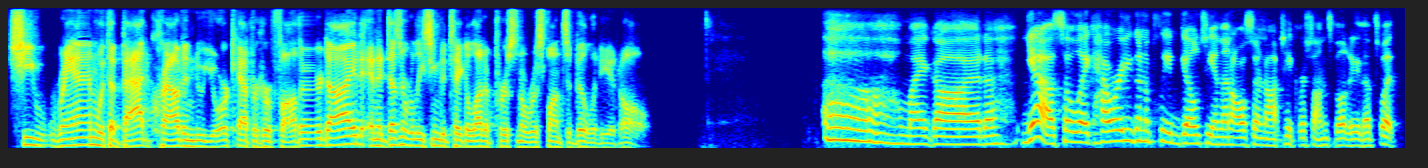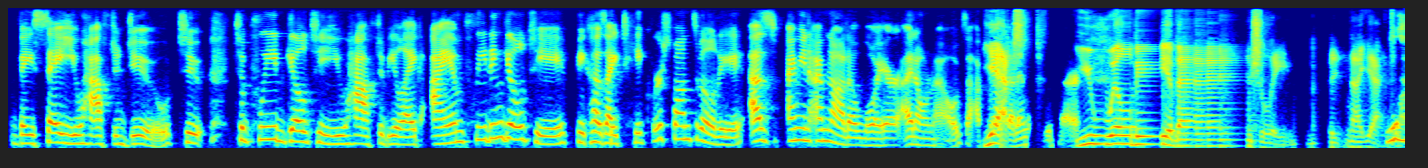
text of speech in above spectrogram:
she ran with a bad crowd in New York after her father died, and it doesn't really seem to take a lot of personal responsibility at all. Oh my God. Yeah. So, like, how are you going to plead guilty and then also not take responsibility? That's what they say you have to do. To to plead guilty, you have to be like, I am pleading guilty because I take responsibility. As I mean, I'm not a lawyer. I don't know exactly. but Yes. You will be eventually, but not yet. Yeah.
